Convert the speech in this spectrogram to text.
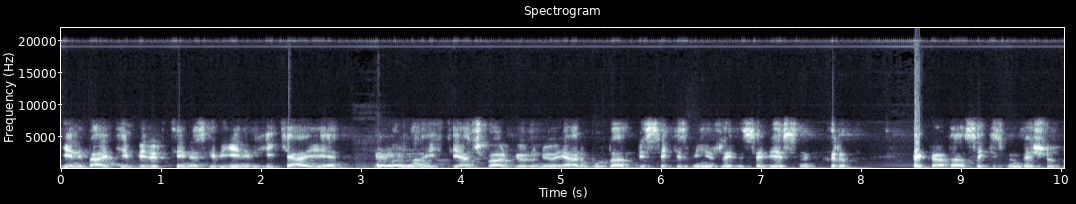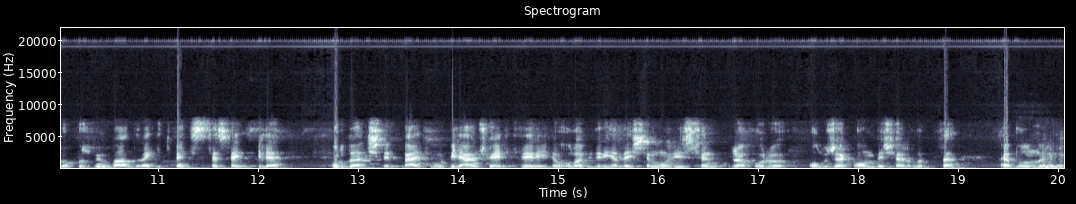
yeni belki belirttiğiniz gibi yeni bir hikayeye daha ihtiyaç var görünüyor. Yani burada biz 8150 seviyesini kırıp tekrardan 8500-9000 bandına gitmek istesek bile burada işte belki bu bilanço etkileriyle olabilir ya da işte Moody's'in raporu olacak 15 Aralık'ta. E, bununla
